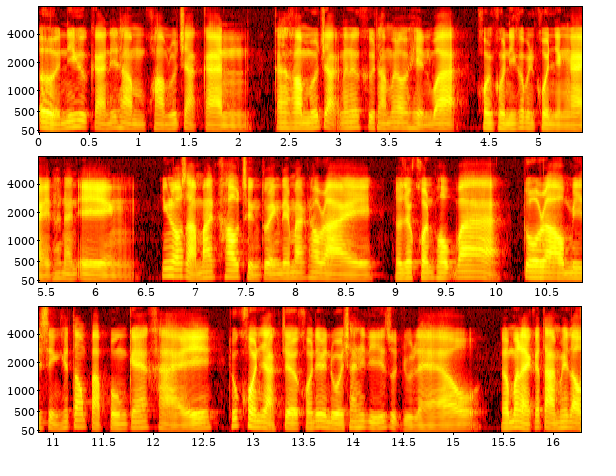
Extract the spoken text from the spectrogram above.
เออ นี่คือการที่ทำความรู้จักกัน การความรู้จักนั่นก็คือทำให้เราเห็นว่าคนคนนี้ก็เป็นคนยังไงเท่านั้นเองยิ่งเราสามารถเข้าถึงตัวเองได้มากเท่าไหร่ เราจะค้นพบว่า ตัวเรามีสิ่งที่ต้องปรับปรุงแก้ไข ทุกคนอยากเจอคนที่เป็นเวอร์ชันที่ดีที่สุดอยู่แล้ว แล้วเมื่อไหร่ก็ตามที่เรา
